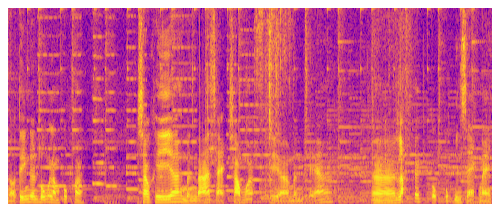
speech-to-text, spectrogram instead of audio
nửa tiếng đến 45 phút thôi. Sau khi á, mình đã sạc xong á, thì à, mình sẽ à, lắp cái cục cục pin sạc này.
